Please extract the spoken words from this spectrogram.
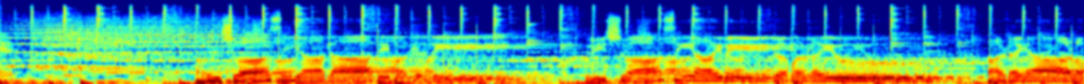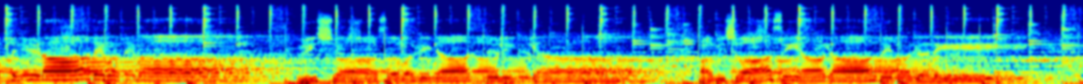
അവിശ്വാസിയാകാതെ മകനേ വിശ്വാസിയായി വേഗമണയൂ. അടയാളം തേടാതെ വിശ്വാസ വഴി ഞാൻ തെളിക്കാം. അവിശ്വാസിയാകാതെ മകനേ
